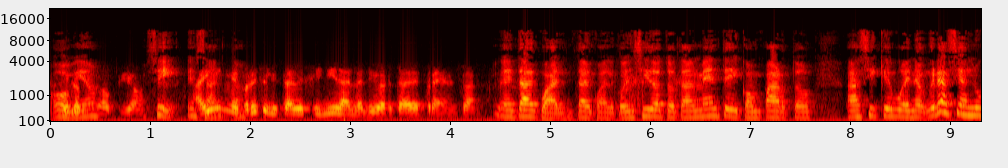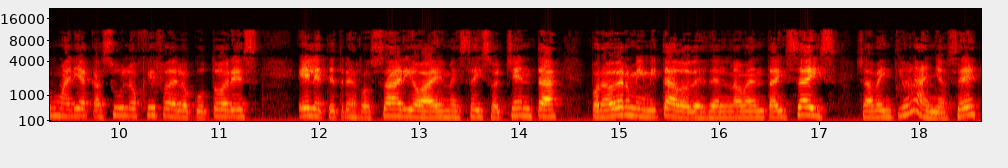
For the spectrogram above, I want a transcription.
de Obvio. lo propio. Sí, Ahí exacto. me parece que está definida la libertad de prensa. Eh, tal cual, tal cual, coincido totalmente y comparto. Así que bueno, gracias Luz María Casulo, jefa de locutores LT3 Rosario AM680, por haberme invitado desde el 96, ya 21 años, ¿eh?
